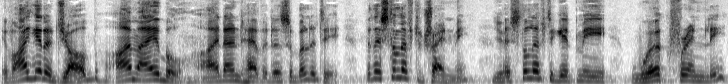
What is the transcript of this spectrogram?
If I get a job, I'm able. I don't have a disability. But they still have to train me. Yeah. They still have to get me work friendly.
